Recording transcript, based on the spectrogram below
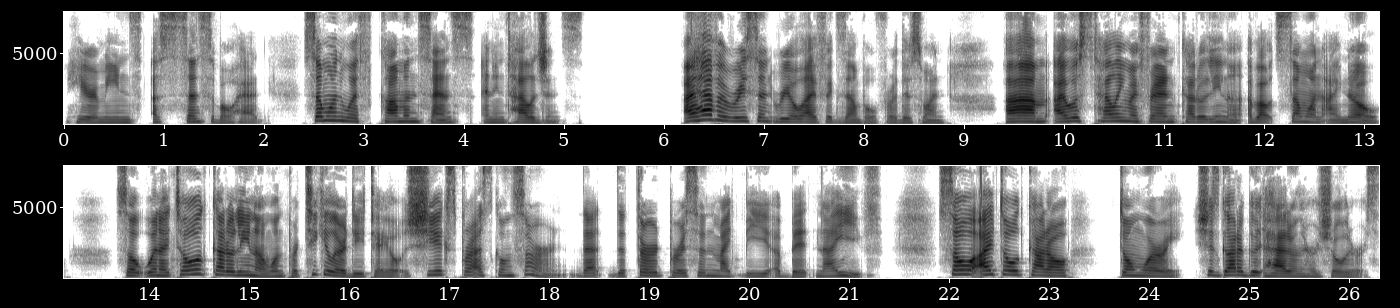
here means a sensible head, someone with common sense and intelligence. I have a recent real life example for this one. Um, I was telling my friend Carolina about someone I know. So when I told Carolina one particular detail, she expressed concern that the third person might be a bit naive. So I told Carol, don't worry, she's got a good head on her shoulders.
